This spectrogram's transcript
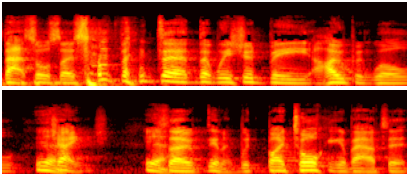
that's also something to, that we should be hoping will Yeah. change. Yeah. So you know, by talking about it,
